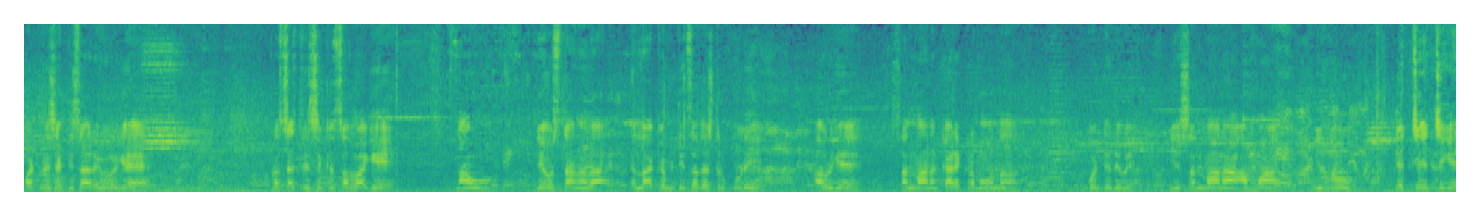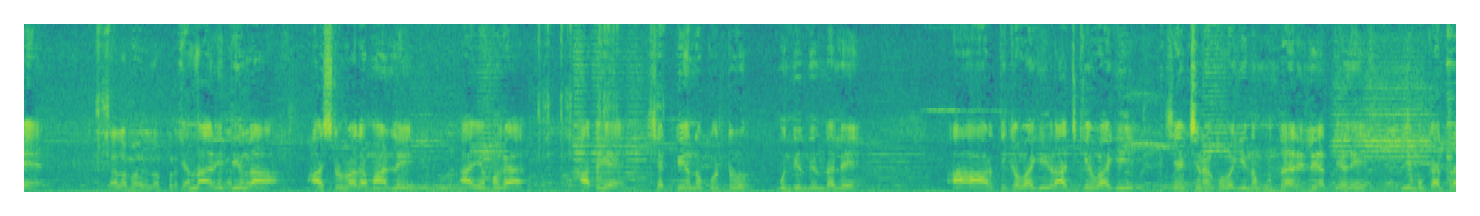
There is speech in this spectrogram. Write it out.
ಪಟ್ನಶೆಟ್ಟಿ ಸರ್ ಇವರಿಗೆ ಪ್ರಶಸ್ತಿ ಸಿಕ್ಕ ಸಲುವಾಗಿ ನಾವು ದೇವಸ್ಥಾನದ ಎಲ್ಲ ಕಮಿಟಿ ಸದಸ್ಯರು ಕೂಡಿ ಅವರಿಗೆ ಸನ್ಮಾನ ಕಾರ್ಯಕ್ರಮವನ್ನು ಕೊಟ್ಟಿದ್ದೀವಿ. ಈ ಸನ್ಮಾನ ಅಮ್ಮ ಇನ್ನೂ ಹೆಚ್ಚು ಹೆಚ್ಚಿಗೆ ಎಲ್ಲ ರೀತಿಯಿಂದ ಆಶೀರ್ವಾದ ಮಾಡಲಿ. ಆ ಎಮ್ಮಗ ಆತಗೆ ಶಕ್ತಿಯನ್ನು ಕೊಟ್ಟು ಮುಂದಿನ ದಿನದಲ್ಲಿ ಆ ಆರ್ಥಿಕವಾಗಿ ರಾಜಕೀಯವಾಗಿ ಶೈಕ್ಷಣಿಕವಾಗಿ ಇನ್ನು ಮುಂದೆ ಹರಿಲಿ ಅಂತೇಳಿ ಈ ಮುಖಾಂತರ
